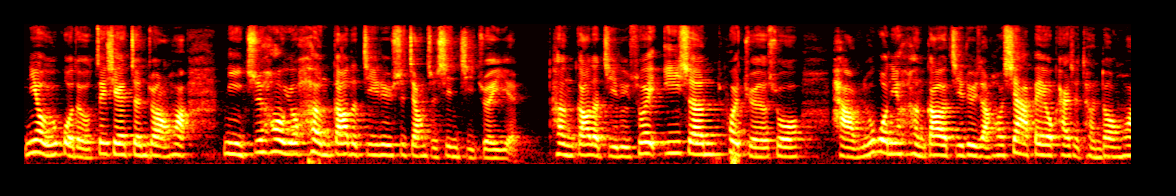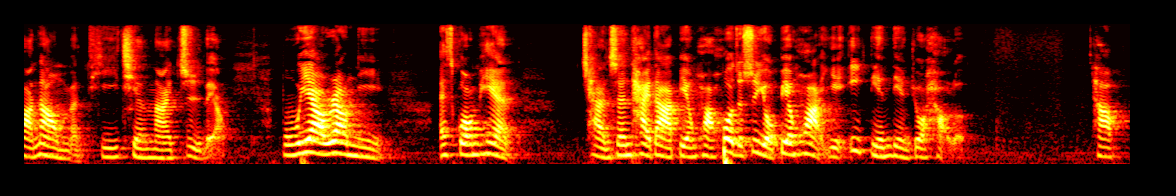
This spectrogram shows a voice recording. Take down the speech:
你有如果有这些症状的话，你之后有很高的几率是僵直性脊椎炎，很高的几率，所以医生会觉得说，好，如果你有很高的几率，然后下背又开始疼痛的话，那我们提前来治疗，不要让你 X 光片产生太大变化，或者是有变化也一点点就好了。好，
